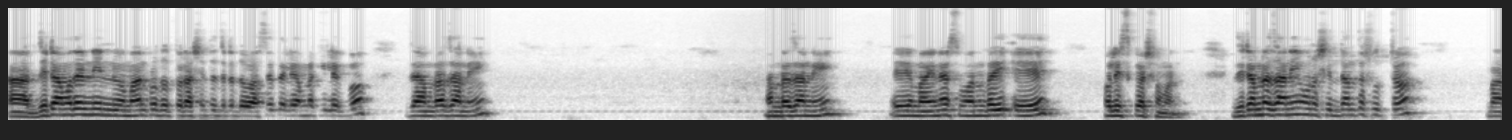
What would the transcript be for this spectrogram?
আর যেটা আমাদের নির্ণয় মান প্রদত্ত রাশিতে যেটা দেওয়া আছে, তাহলে আমরা কি লিখব? যে আমরা জানি আমরা জানি a minus one by a whole square সমান। যেটা আমরা জানি অনুসিদ্ধান্ত সূত্র বা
